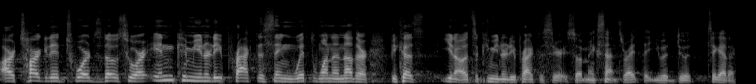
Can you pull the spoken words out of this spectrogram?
are targeted towards those who are in community practicing with one another because, you know, it's a community practice series. So it makes sense, right, that you would do it together.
